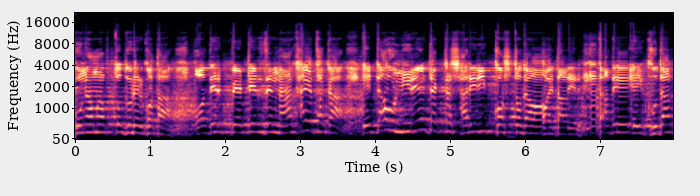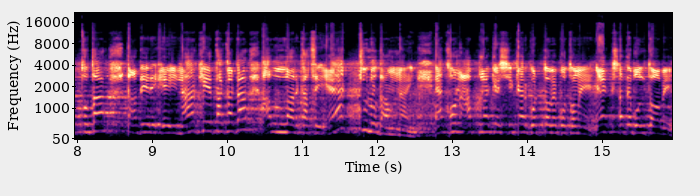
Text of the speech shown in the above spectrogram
গুণা মাফ তো দূরের কথা, ওদের পেটের যে না খায়ে থাকা, এটাও নিরেট একটা শারীরিক কষ্ট দেওয়া হয় তাদের। তাদের এই ক্ষুধার্ততা, তাদের এই না খেয়ে থাকাটা আল্লাহর কাছে এক চুলো দাম নাই। এখন আপনাকে স্বীকার করতে হবে প্রথমে, একসাথে বলতে হবে।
